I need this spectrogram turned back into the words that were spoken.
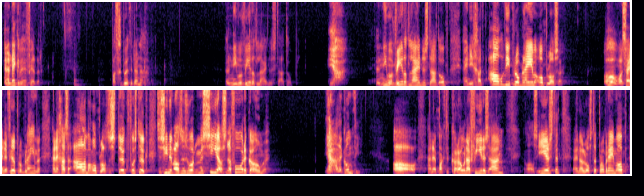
En dan denken we verder. Wat gebeurt er daarna? Een nieuwe wereldleider staat op. Ja, een nieuwe wereldleider staat op en die gaat al die problemen oplossen. Oh, wat zijn er veel problemen. En hij gaat ze allemaal oplossen, stuk voor stuk. Ze zien hem als een soort messias naar voren komen. Ja, daar komt hij. Oh, en hij pakt het coronavirus aan als eerste. En hij lost het probleem op.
